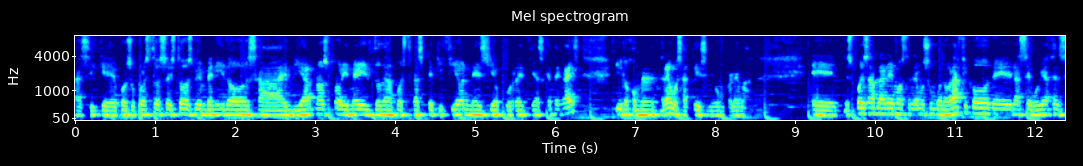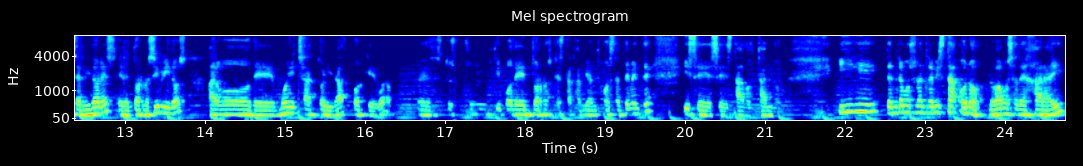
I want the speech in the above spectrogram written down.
Así que, por supuesto, sois todos bienvenidos a enviarnos por email todas vuestras peticiones y ocurrencias que tengáis y lo comentaremos aquí sin ningún problema. Eh, después hablaremos, tendremos un monográfico de la seguridad en servidores, en entornos híbridos, algo de mucha actualidad porque, bueno, esto es un tipo de entornos que está cambiando constantemente y se, se está adoptando. Y tendremos una entrevista o no, lo vamos a dejar ahí,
